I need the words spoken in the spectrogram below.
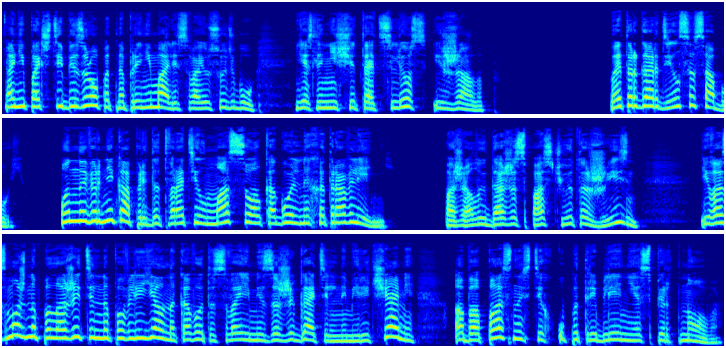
Они почти безропотно принимали свою судьбу, если не считать слез и жалоб. Петер гордился собой. Он наверняка предотвратил массу алкогольных отравлений. Пожалуй, даже спас чью-то жизнь. и, возможно, положительно повлиял на кого-то своими зажигательными речами об опасностях употребления спиртного.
